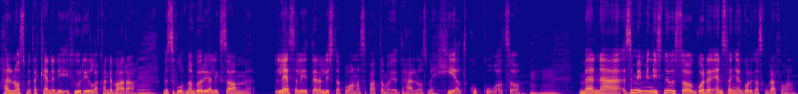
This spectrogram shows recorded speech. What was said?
här är någon som heter Kennedy, hur illa kan det vara? Mm. Men så fort man börjar liksom läsa lite eller lyssna på honom så fattar man ju att det här är någon som är helt koko alltså. Mhm. Men, äh, så, men just nu så går det, än så länge går det ganska bra för honom.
